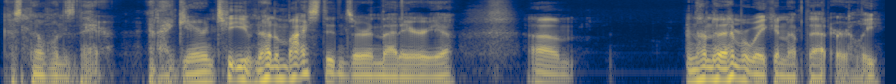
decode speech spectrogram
because no one's there. And I guarantee you, none of my students are in that area. Um, none of them are waking up that early.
